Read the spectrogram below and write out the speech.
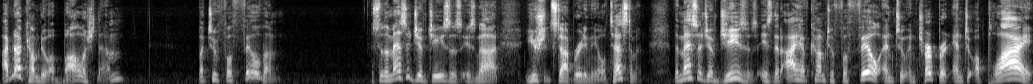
I've not come to abolish them, but to fulfill them. So the message of Jesus is not, you should stop reading the Old Testament. The message of Jesus is that I have come to fulfill and to interpret and to apply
